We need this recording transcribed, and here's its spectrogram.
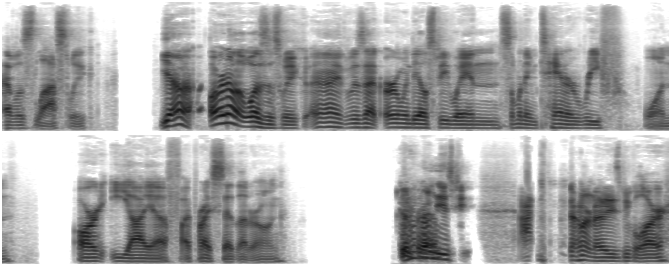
that was last week. Yeah, or no, it was this week. Uh, It was at Irwindale Speedway, and someone named Tanner Reif won. R E I F. I probably said that wrong. I don't know him. these. I, I don't know who these people are.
